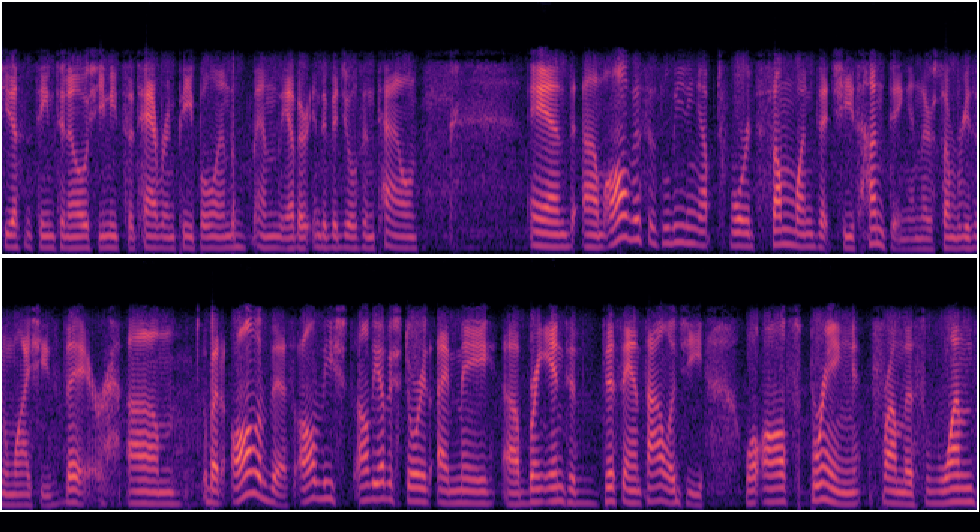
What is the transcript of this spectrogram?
she doesn't seem to know. She meets the tavern people and the and the other individuals in town and um, all this is leading up towards someone that she's hunting, and there's some reason why she's there. Um, but all of this, all these, all the other stories I may uh, bring into this anthology, will all spring from this one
